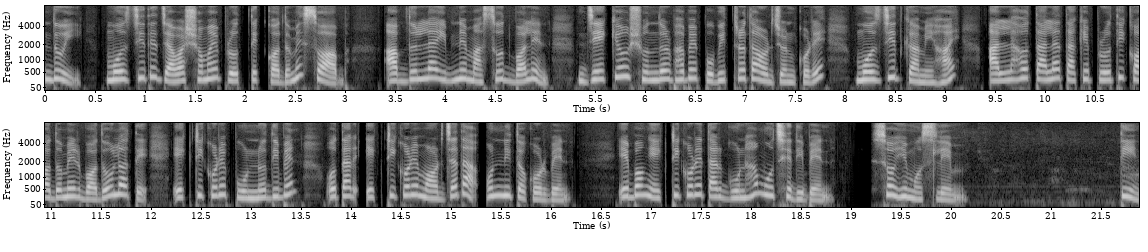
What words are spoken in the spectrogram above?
দুই, মসজিদে যাওয়ার সময় প্রত্যেক কদমে সোয়াব আবদুল্লাহ ইবনে মাসুদ বলেন, যে কেউ সুন্দরভাবে পবিত্রতা অর্জন করে মসজিদগামী হয়, আল্লাহ তালা তাকে প্রতি কদমের বদৌলতে একটি করে পুণ্য দিবেন ও তার একটি করে মর্যাদা উন্নীত করবেন এবং একটি করে তার গুনহা মুছে দিবেন। সহি মুসলিম। তিন,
